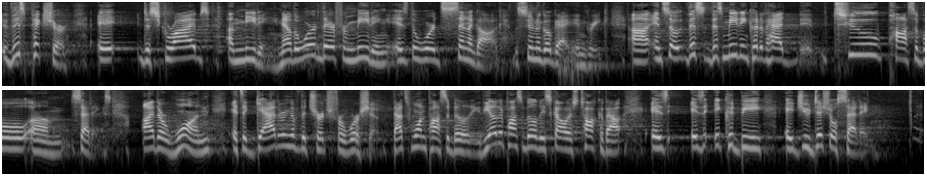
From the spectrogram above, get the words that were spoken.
this picture, it, describes a meeting. Now, the word there for meeting is the word synagogue, the synagogue in Greek. Uh, and so this, this meeting could have had two possible um, settings. Either one, it's a gathering of the church for worship. That's one possibility. The other possibility scholars talk about is, is it could be a judicial setting.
